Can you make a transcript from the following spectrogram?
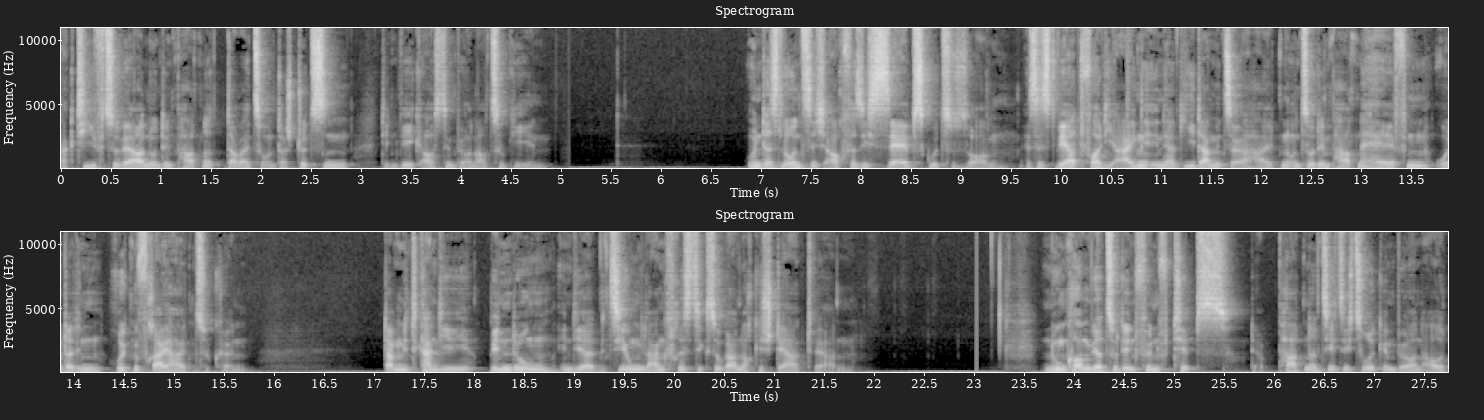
aktiv zu werden und den Partner dabei zu unterstützen, den Weg aus dem Burnout zu gehen. Und es lohnt sich auch für sich selbst gut zu sorgen. Es ist wertvoll, die eigene Energie damit zu erhalten und so dem Partner helfen oder den Rücken frei halten zu können. Damit kann die Bindung in der Beziehung langfristig sogar noch gestärkt werden. Nun kommen wir zu den fünf Tipps. Der Partner zieht sich zurück im Burnout.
